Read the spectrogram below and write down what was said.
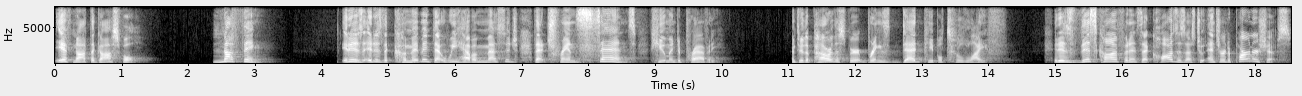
if not the gospel? Nothing. It is, it is the commitment that we have a message that transcends human depravity. And through the power of the Spirit, brings dead people to life. It is this confidence that causes us to enter into partnerships.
